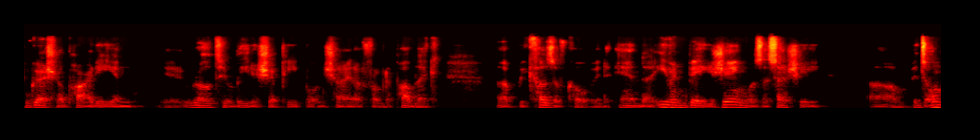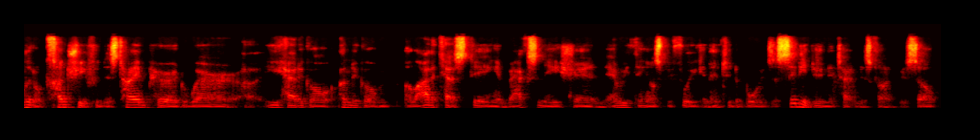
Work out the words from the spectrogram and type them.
congressional party and relative leadership people in China from the public because of COVID. And even Beijing was essentially um, its own little country for this time period where uh, you had to go undergo a lot of testing and vaccination and everything else before you can enter the borders of the city during the time of this Congress. So,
